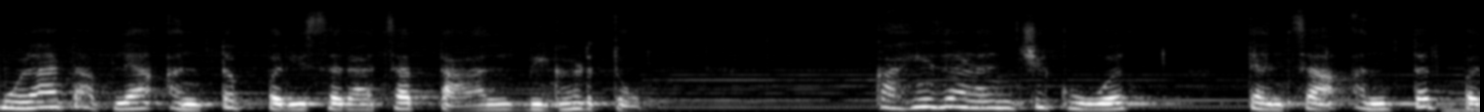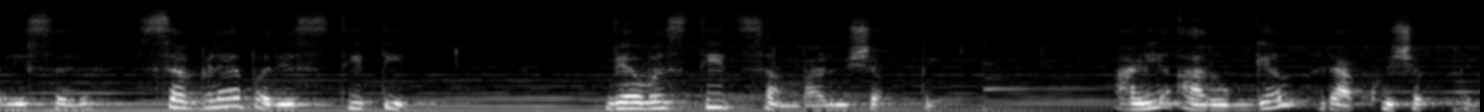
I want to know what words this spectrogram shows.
मुळात आपल्या अंत परिसराचा ताल बिघडतो. काही जणांची कुवत त्यांचा अंतर परिसर सगळ्या परिस्थितीत व्यवस्थित सांभाळू शकते. आणि आरोग्य राखू शकते.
